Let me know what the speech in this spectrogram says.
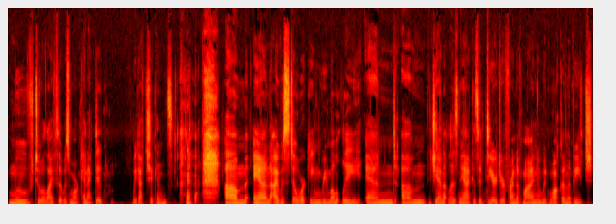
move to a life that was more connected we got chickens. um, and I was still working remotely. And um, Janet Lesniak is a dear, dear friend of mine, and we'd walk on the beach,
